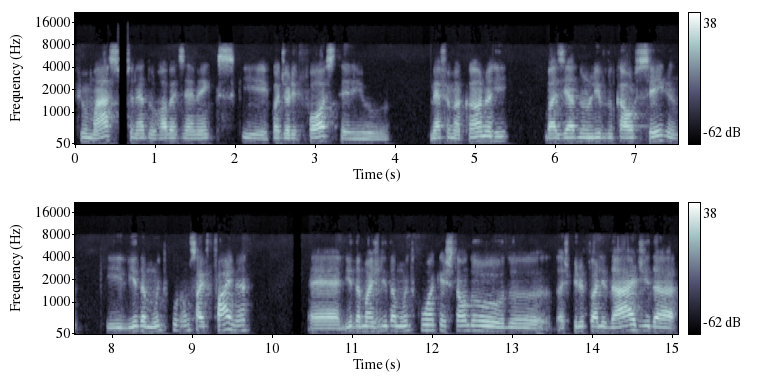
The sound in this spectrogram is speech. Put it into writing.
filmaço né, do Robert Zemeckis, que, com a Jodie Foster e o Matthew McConaughey, baseado no livro do Carl Sagan, que lida muito com... é um sci-fi, né? É, lida, mas uhum. lida muito com a questão do, do, da espiritualidade, da,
